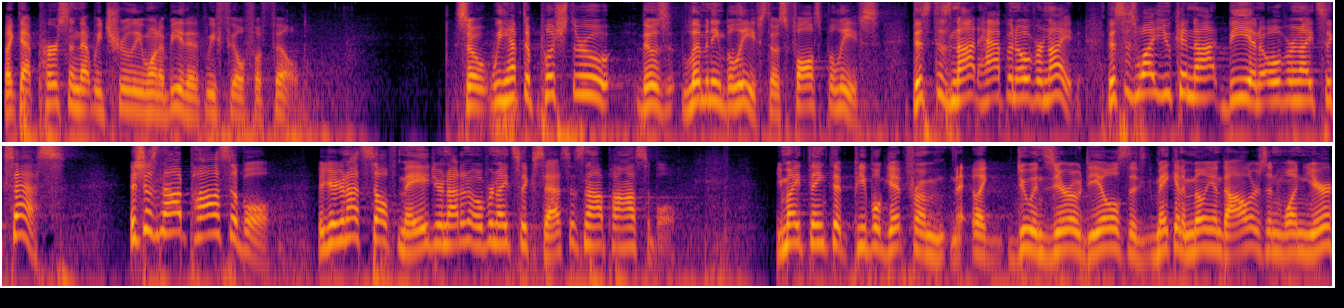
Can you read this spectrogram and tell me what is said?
Like that person that we truly want to be, that we feel fulfilled. So we have to push through those limiting beliefs, those false beliefs. This does not happen overnight. This is why you cannot be an overnight success. It's just not possible. You're not self made, you're not an overnight success. It's not possible. You might think that people get from like doing zero deals to making a million dollars in one year.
